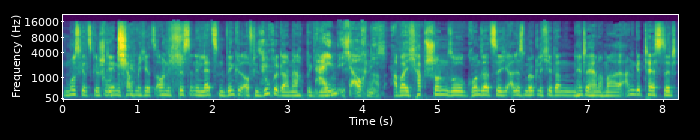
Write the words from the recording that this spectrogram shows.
muss jetzt gestehen, Gut. ich habe mich jetzt auch nicht bis in den letzten Winkel auf die Suche danach begeben. Nein, ich auch nicht. Aber ich habe schon so grundsätzlich alles Mögliche dann hinterher nochmal angetestet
